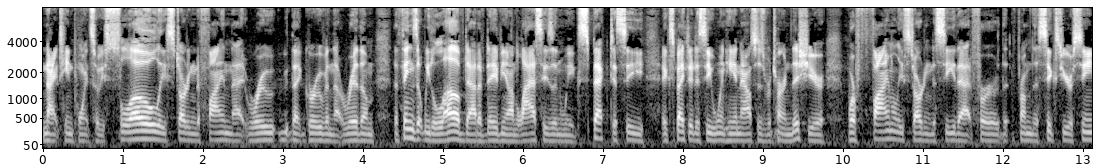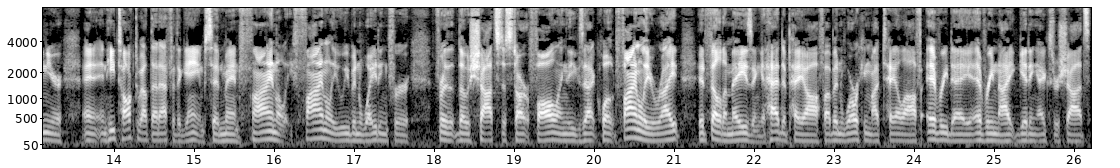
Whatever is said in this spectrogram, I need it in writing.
19 points. So he's slowly starting to find that root, that groove and that rhythm. The things that we loved out of Davion last season, we expect to see, expected to see when he announced his return this year. We're finally starting to see that for the, from the six year senior. And, and, he talked about that after the game, said, man, finally, finally, we've been waiting for, for those shots to start falling. The exact quote, finally, right? It felt amazing. It had to pay off. I've been working my tail off off every day, every night, getting extra shots.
